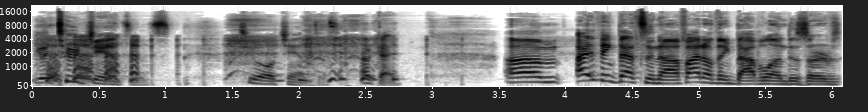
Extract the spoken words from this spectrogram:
You had two chances. two all chances. Okay. Um, I think that's enough. I don't think Babylon deserves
